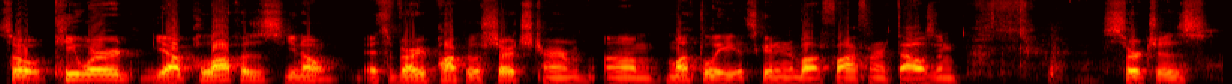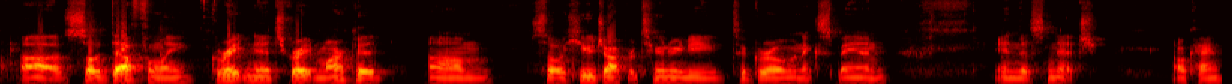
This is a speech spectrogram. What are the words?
So keyword, yeah, palapas, you know, it's a very popular search term. Um, monthly, it's getting about 500,000 searches. Uh, so definitely, great niche, great market. Um, so a huge opportunity to grow and expand in this niche. Okay.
